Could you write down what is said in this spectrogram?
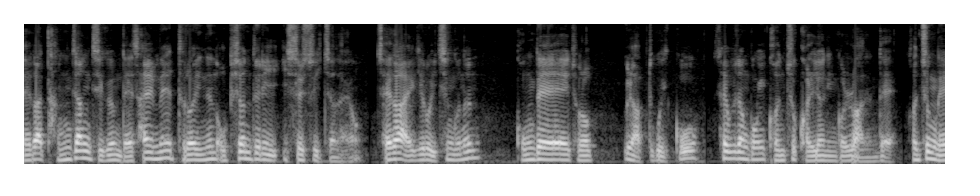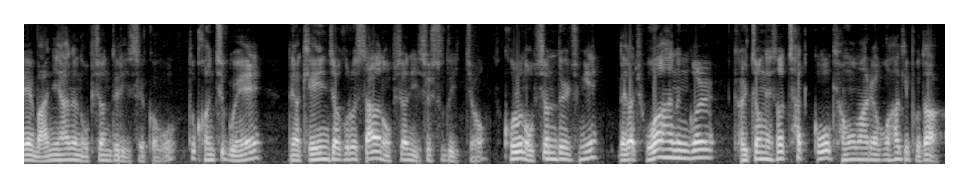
내가 당장 지금 내 삶에 들어있는 옵션들이 있을 수 있잖아요. 제가 알기로 이 친구는 공대 졸업 을 앞두고 있고 세부 전공이 건축 관련인 걸로 아는데 건축 내에 많이 하는 옵션들이 있을 거고 또 건축 외에 내가 개인적으로 쌓은 옵션이 있을 수도 있죠. 그런 옵션들 중에 내가 좋아하는 걸 결정해서 찾고 경험하려고 하기보다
